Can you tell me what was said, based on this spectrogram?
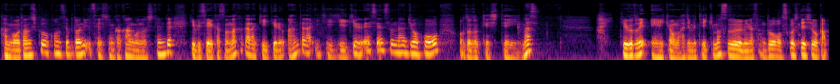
看護を楽しくをコンセプトに、精神科看護の視点で、日々生活の中から聞いているあなたが生き生き生きるエッセンスな情報をお届けしています。ということで、えー、今日も始めていきます。皆さんどうお過ごしでしょうか、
